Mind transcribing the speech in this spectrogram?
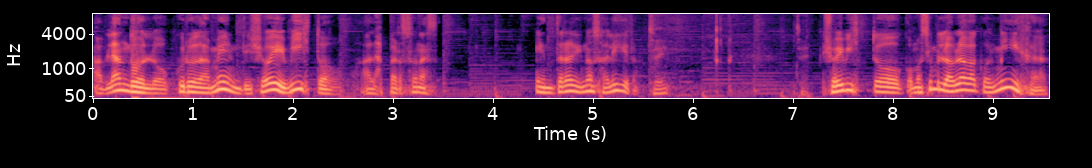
hablándolo crudamente, yo he visto a las personas entrar y no salir. Sí. Yo he visto, como siempre lo hablaba con mi hija,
